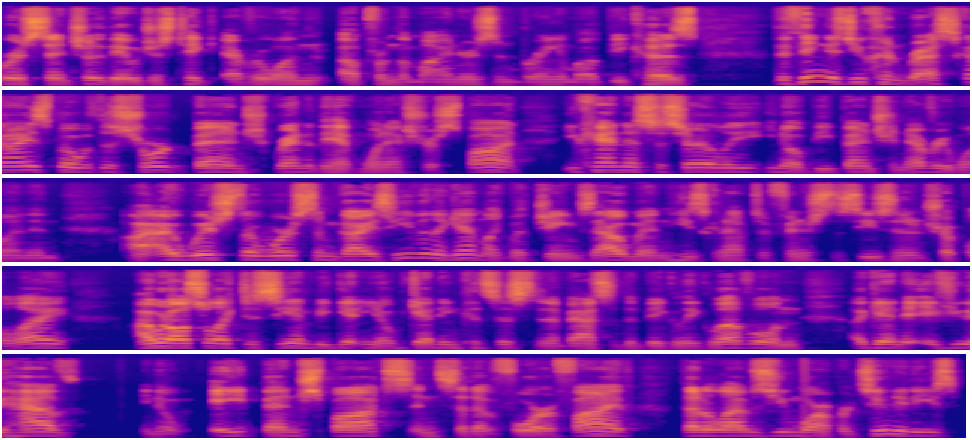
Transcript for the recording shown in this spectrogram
where essentially they would just take everyone up from the minors and bring them up because the thing is you can rest guys, but with a short bench, granted they have one extra spot, you can't necessarily, you know, be benching everyone. And I, I wish there were some guys, even again, like with James Outman, he's gonna have to finish the season in AAA. I would also like to see him be you know, getting consistent at bats at the big league level. And again, if you have you know eight bench spots instead of four or five that allows you more opportunities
